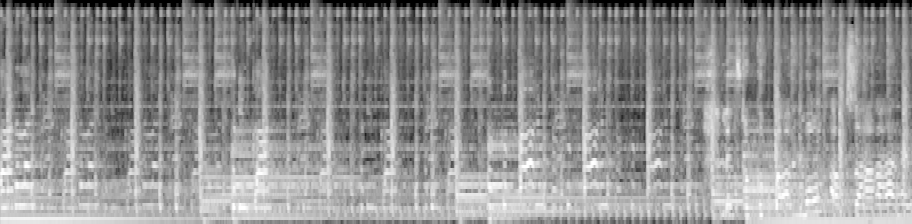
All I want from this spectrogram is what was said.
got a light? Have you got? Talk about talk about talk about. Let's talk about it outside.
